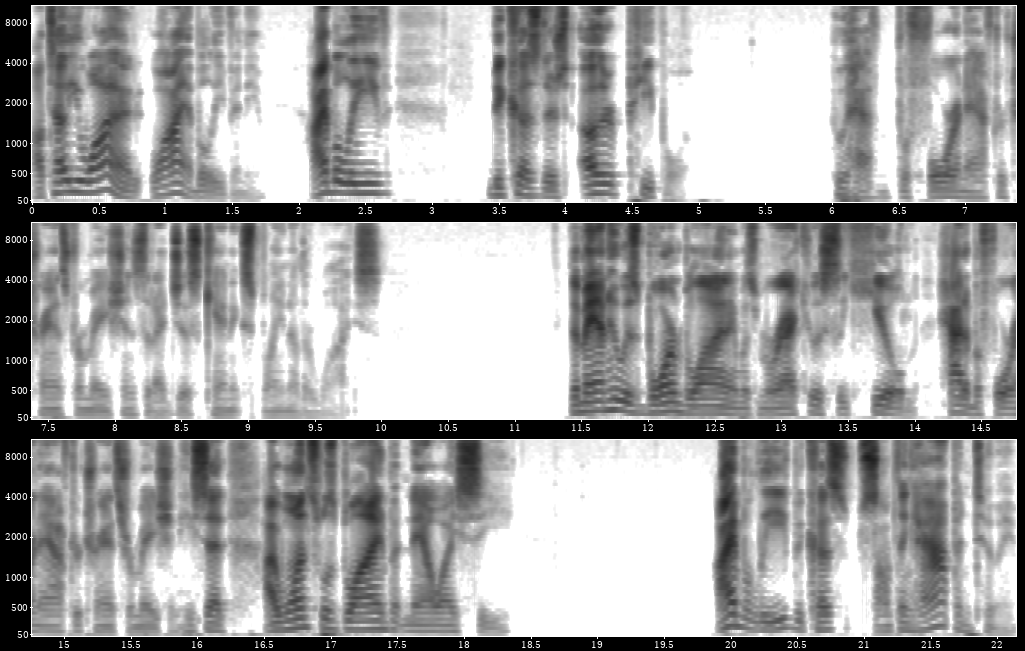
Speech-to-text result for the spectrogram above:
I'll tell you why I, why I believe in him. I believe because there's other people who have before and after transformations that I just can't explain otherwise. The man who was born blind and was miraculously healed had a before and after transformation. He said, I once was blind, but now I see. I believe because something happened to him.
